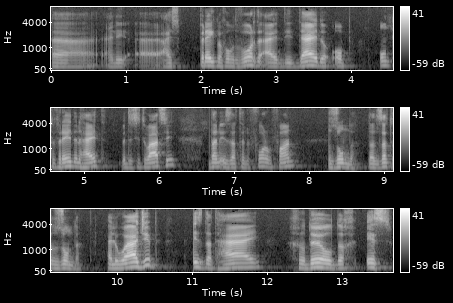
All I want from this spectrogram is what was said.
Uh, en hij, uh, hij spreekt bijvoorbeeld woorden uit die duiden op ontevredenheid met de situatie. Dan is dat een vorm van zonde. Dan is dat een zonde. Al-wajib is dat hij geduldig is.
